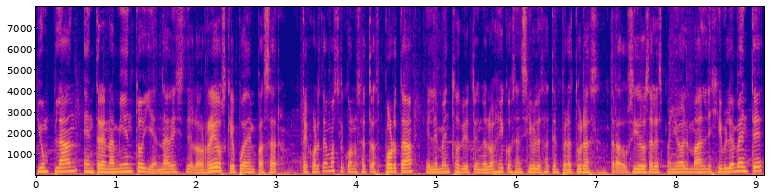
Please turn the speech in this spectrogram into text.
y un plan, entrenamiento y análisis de los reos que pueden pasar. Recordemos que cuando se transporta elementos biotecnológicos sensibles a temperaturas traducidos al español más legiblemente,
